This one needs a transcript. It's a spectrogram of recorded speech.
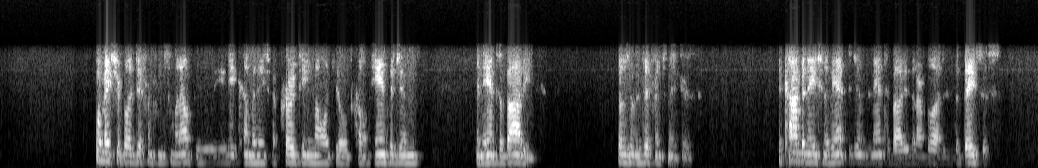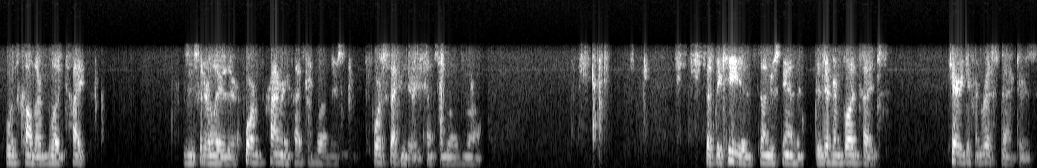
What makes your blood different from someone else's is a unique combination of protein molecules called antigens and antibodies. Those are the difference makers. The combination of antigens and antibodies in our blood is the basis for what's called our blood type. As you said earlier, there are four primary types of blood. There's four secondary types of blood as well. But the key is to understand that the different blood types carry different risk factors.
